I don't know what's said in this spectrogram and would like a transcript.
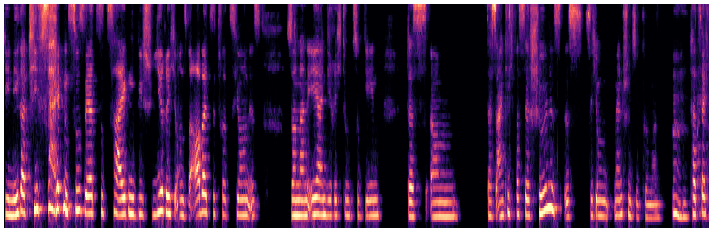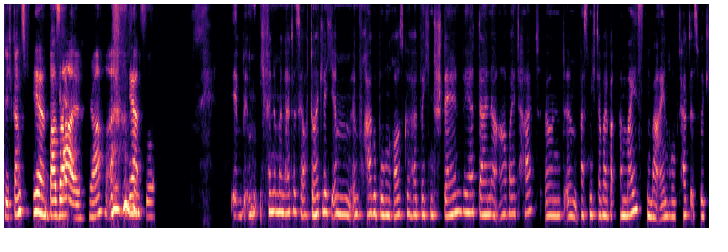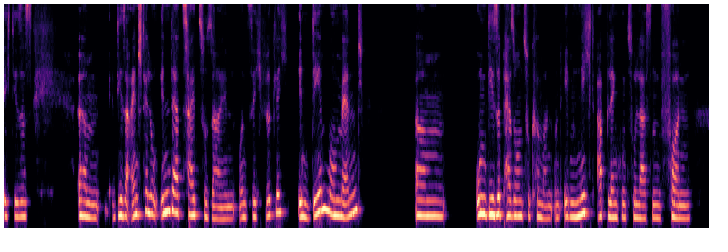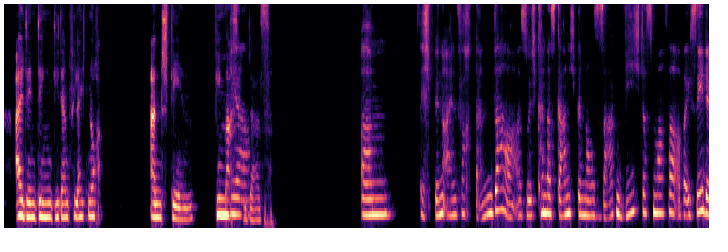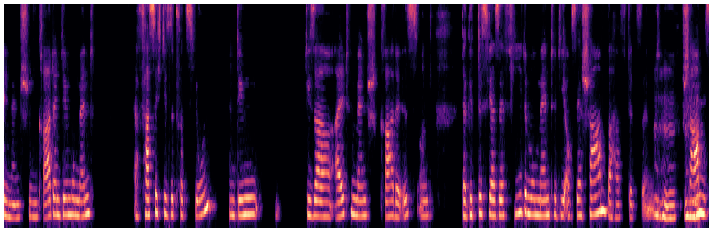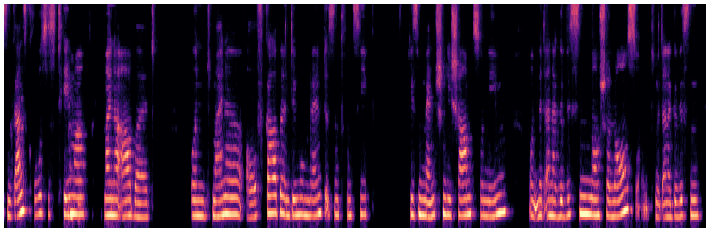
die Negativseiten zu sehr zu zeigen, wie schwierig unsere Arbeitssituation ist, sondern eher in die Richtung zu gehen, dass ähm, das eigentlich was sehr Schönes ist, sich um Menschen zu kümmern. Mhm. Tatsächlich, ganz ja. basal, ja. ja. so. Ich finde, man hat es ja auch deutlich im, im, Fragebogen rausgehört, welchen Stellenwert deine Arbeit hat. Und ähm, was mich dabei am meisten beeindruckt hat, ist wirklich dieses, ähm, diese Einstellung, in der Zeit zu sein und sich wirklich in dem Moment ähm, um diese Person zu kümmern und eben nicht ablenken zu lassen von all den Dingen, die dann vielleicht noch anstehen. Wie machst ja. du das? Ähm, ich bin einfach dann da. Also ich kann das gar nicht genau sagen, wie ich das mache, aber ich sehe den Menschen. Gerade in dem Moment erfasse ich die Situation, in dem dieser alte Mensch gerade ist. Und da gibt es ja sehr viele Momente, die auch sehr schambehaftet sind. Mhm, mhm. Scham ist ein ganz großes Thema mhm. meiner Arbeit. Und meine Aufgabe in dem Moment ist im Prinzip, diesem Menschen die Scham zu nehmen und mit einer gewissen Nonchalance und mit einer gewissen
